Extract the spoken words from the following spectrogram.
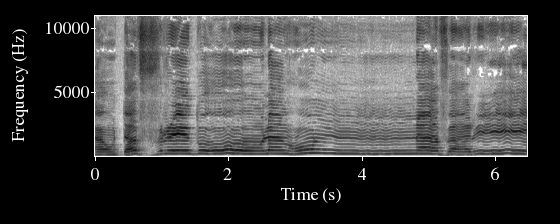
أو تفرضوا لهن فريضة.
